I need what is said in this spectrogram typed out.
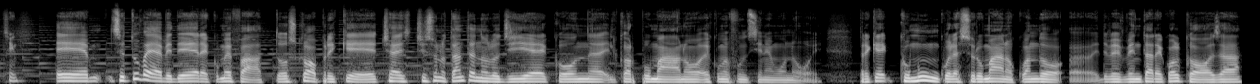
Sì. E se tu vai a vedere come è fatto, scopri che ci sono tante analogie con il corpo umano e come funzioniamo noi. Perché comunque l'essere umano, quando eh, deve inventare qualcosa,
